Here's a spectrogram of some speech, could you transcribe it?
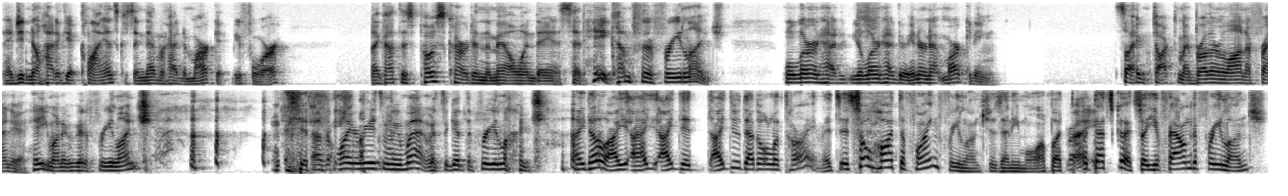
I didn't know how to get clients because I never had to market before. I got this postcard in the mail one day and it said, "Hey, come for a free lunch. We'll learn how to, you'll learn how to do internet marketing." So I talked to my brother-in-law and a friend here. Hey, you want to go get a free lunch? that was the only reason we went was to get the free lunch. I know. I, I, I did. I do that all the time. It's it's so hard to find free lunches anymore. But right. but that's good. So you found the free lunch.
